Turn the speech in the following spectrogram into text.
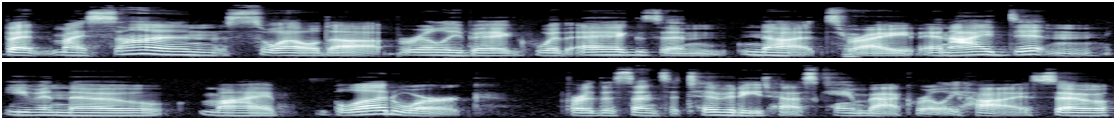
But my son swelled up really big with eggs and nuts, right? And I didn't, even though my blood work for the sensitivity test came back really high. So,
